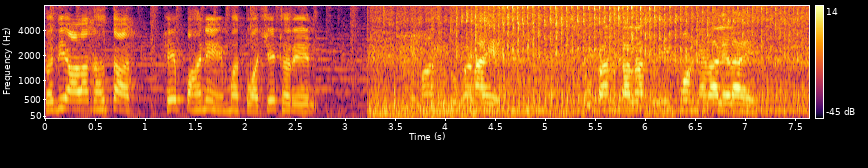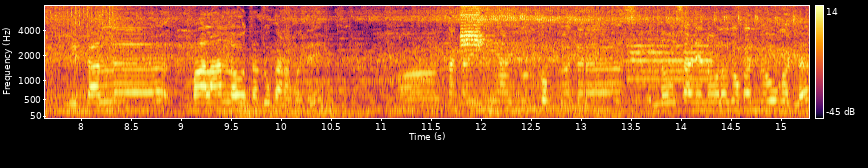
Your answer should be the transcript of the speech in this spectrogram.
कधी आळा घालतात हे पाहणे महत्त्वाचे ठरेल. हे माझं दुकान आहे. दुकान काल रात्री फोडण्यात आलेलं आहे. मी काल माल आणला होता दुकानामध्ये. सकाळी मी येऊन बघतो तर नऊ साडेनऊला दुकान मी उघडलं.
